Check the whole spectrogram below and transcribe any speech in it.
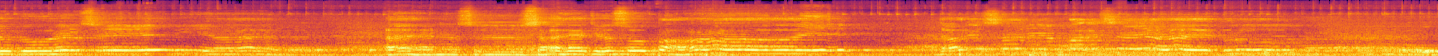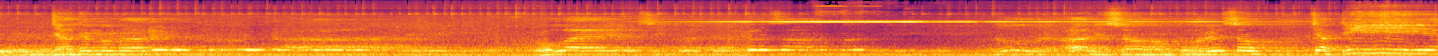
ਗੁਰ ਸੇਵੀਐ, ਅਹਨਸ ਸਹਜ ਸੁਭਾਏ। ਦਰਸ਼ਨ ਪਰਸੈ ਗੁਰੂ, ਜਨਮ ਮਰਨ ਹੋਵੇ ਸਿਕਤ ਕਸਮ ਦੂਰ ਅਰਸੋਂ ਕੁਰਸੋਂ ਝਟੀਐ।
